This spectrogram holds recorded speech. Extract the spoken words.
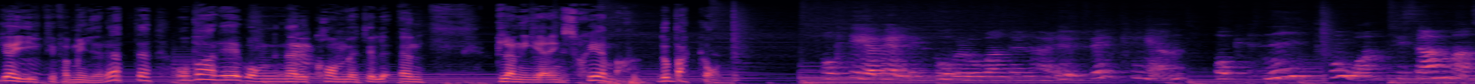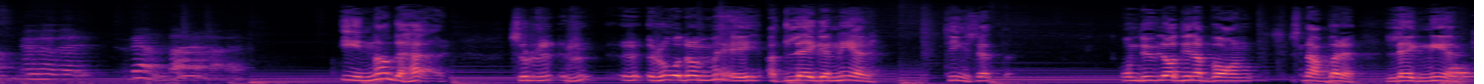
Jag gick till familjerätten och varje gång när det kommer till en planeringsschema, då backar hon. Och det är väldigt oroande den här två tillsammans behöver vända det här. Innan det här så råder de mig att lägga ner tingsrätten. Om du vill ha dina barn snabbare, lägg ner. Och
